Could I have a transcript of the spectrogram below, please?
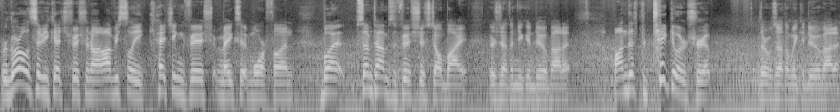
Regardless if you catch fish or not, obviously catching fish makes it more fun, but sometimes the fish just don't bite. There's nothing you can do about it. On this particular trip, there was nothing we could do about it.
